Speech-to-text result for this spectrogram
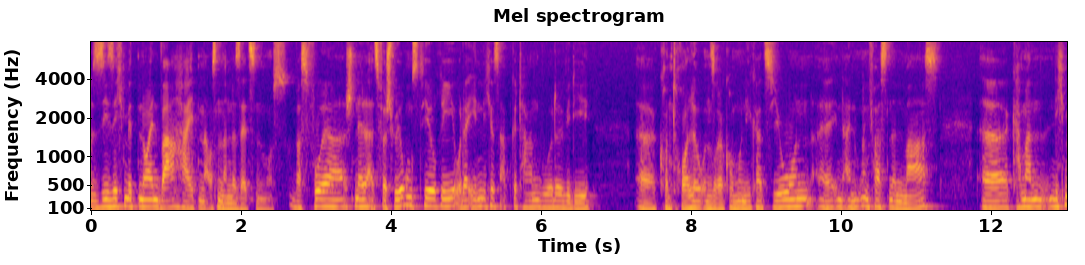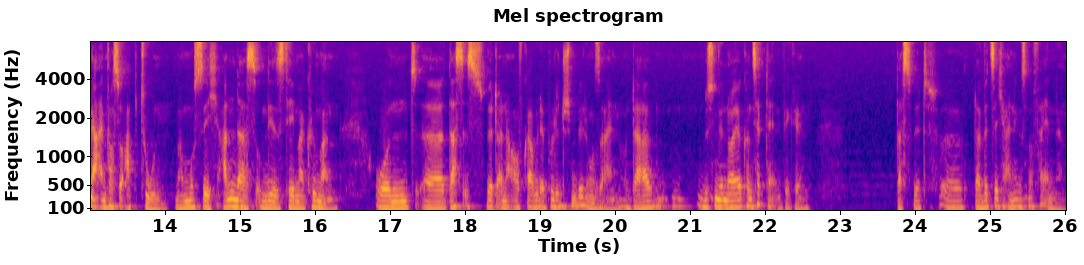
sie sich mit neuen Wahrheiten auseinandersetzen muss. Was vorher schnell als Verschwörungstheorie oder ähnliches abgetan wurde, wie die äh, Kontrolle unserer Kommunikation äh, in einem umfassenden Maß, äh, kann man nicht mehr einfach so abtun. Man muss sich anders um dieses Thema kümmern. Und äh, das ist, wird eine Aufgabe der politischen Bildung sein. Und da müssen wir neue Konzepte entwickeln das wird, äh, da wird sich einiges noch verändern.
